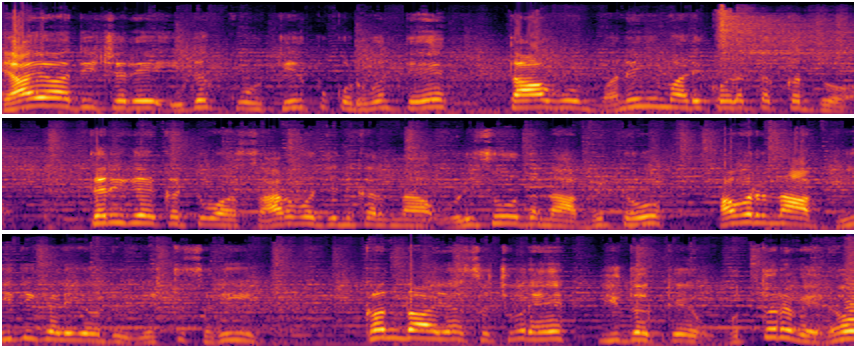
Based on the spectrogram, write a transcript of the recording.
ನ್ಯಾಯಾಧೀಶರೇ ಇದಕ್ಕೂ ತೀರ್ಪು ಕೊಡುವಂತೆ ತಾವು ಮನವಿ ಮಾಡಿಕೊಳ್ಳತಕ್ಕದ್ದು. ತೆರಿಗೆ ಕಟ್ಟುವ ಸಾರ್ವಜನಿಕರನ್ನ ಉಳಿಸುವುದನ್ನ ಬಿಟ್ಟು ಅವರನ್ನ ಬೀದಿಗೆಳೆಯೋದು ಎಷ್ಟು ಸರಿ? ಕಂದಾಯ ಸಚಿವರೇ, ಇದಕ್ಕೆ ಉತ್ತರವೇನು?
